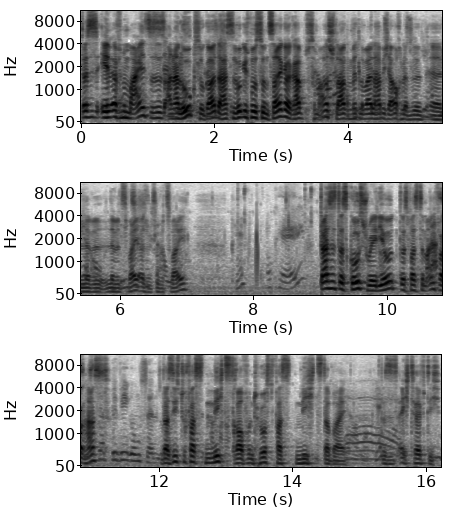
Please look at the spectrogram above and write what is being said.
Das ist EMF Nummer 1, das ist analog sogar, da hast du wirklich bloß so einen Zeiger gehabt zum Ausschlagen. Mittlerweile habe ich auch Level, äh, Level, Level 2, also Stufe 2. Okay? Okay. Das ist das Ghost Radio, das was du am Anfang hast. Da siehst du fast nichts drauf und hörst fast nichts dabei. Das ist echt heftig.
